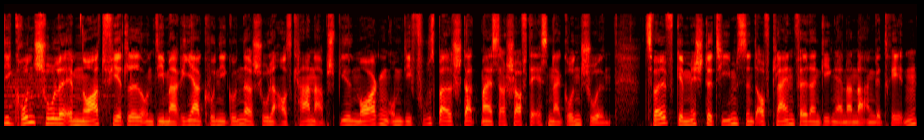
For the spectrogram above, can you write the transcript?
Die Grundschule im Nordviertel und die Maria Kunigunda Schule aus Karnap spielen morgen um die Fußballstadtmeisterschaft der Essener Grundschulen. Zwölf gemischte Teams sind auf kleinen Feldern gegeneinander angetreten.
